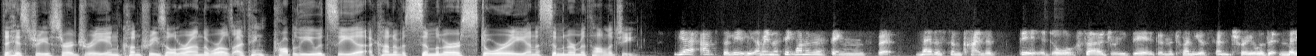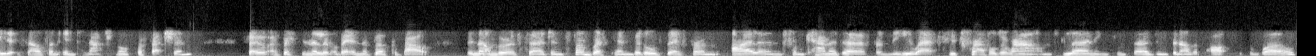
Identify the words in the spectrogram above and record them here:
the history of surgery in countries all around the world, I think probably you would see a, a kind of a similar story and a similar mythology. Yeah, absolutely. I mean, I think one of the things that medicine kind of did, or surgery did in the 20th century, was it made itself an international profession. So I've written a little bit in the book about the number of surgeons from Britain, but also from Ireland, from Canada, from the US, who traveled around learning from surgeons in other parts of the world.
